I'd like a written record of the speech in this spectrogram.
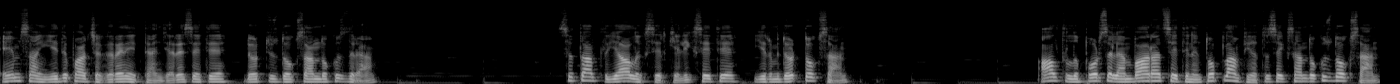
Emsan 7 parça granit tencere seti 499 lira. Standlı yağlık sirkelik seti 24.90. Altılı porselen baharat setinin toplam fiyatı 89.90.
